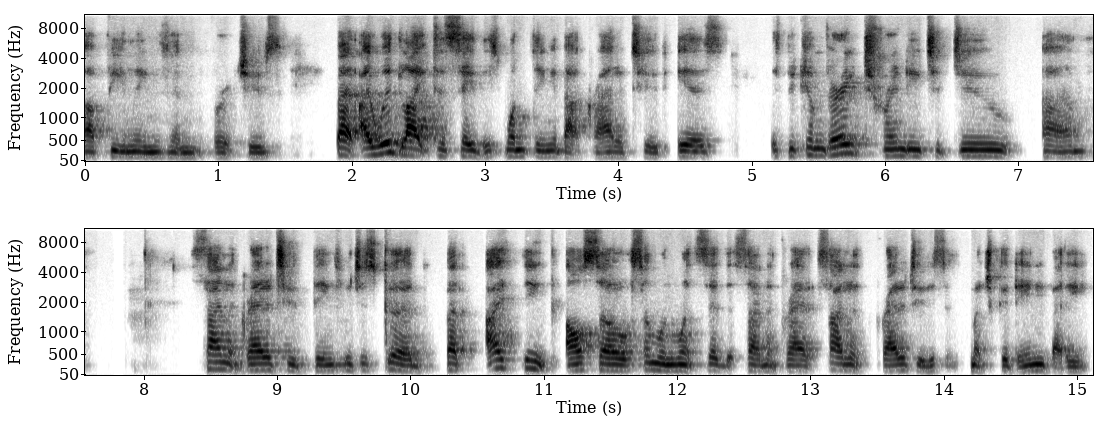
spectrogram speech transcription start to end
uh, feelings and virtues. But I would like to say this one thing about gratitude is it's become very trendy to do um, silent gratitude things, which is good. But I think also someone once said that silent, grat- silent gratitude isn't much good to anybody.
